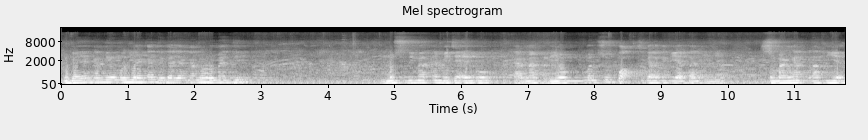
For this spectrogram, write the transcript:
Juga yang kami muliakan juga yang kami hormati Muslimat MBCNU karena beliau mensupport segala kegiatan ini semangat latihan.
